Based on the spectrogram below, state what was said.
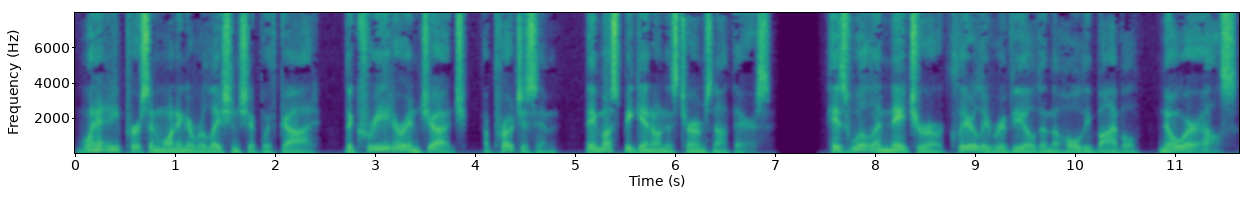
When any person wanting a relationship with God, the creator and judge, approaches him, they must begin on his terms not theirs. His will and nature are clearly revealed in the Holy Bible, nowhere else.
